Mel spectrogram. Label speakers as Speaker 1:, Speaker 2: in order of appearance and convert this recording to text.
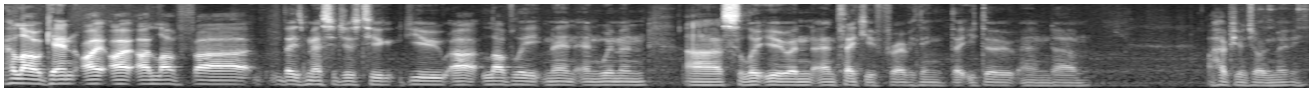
Speaker 1: hello again. I, I, I love uh, these messages to you, uh, lovely men and women. Uh, salute you and, and thank you for everything that you do. And um, I hope you enjoy the movie.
